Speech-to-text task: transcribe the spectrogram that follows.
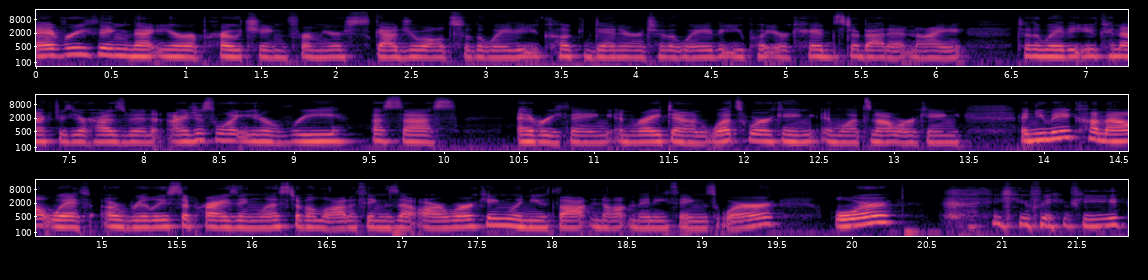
everything that you're approaching from your schedule to the way that you cook dinner to the way that you put your kids to bed at night to the way that you connect with your husband, I just want you to reassess everything and write down what's working and what's not working. And you may come out with a really surprising list of a lot of things that are working when you thought not many things were, or you may be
